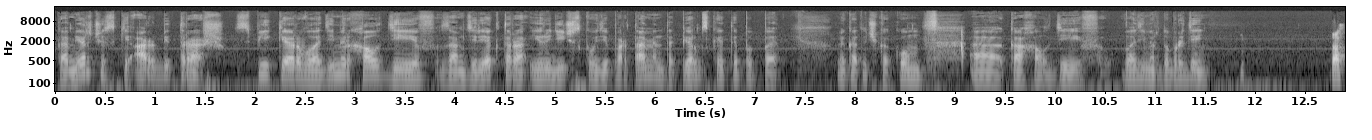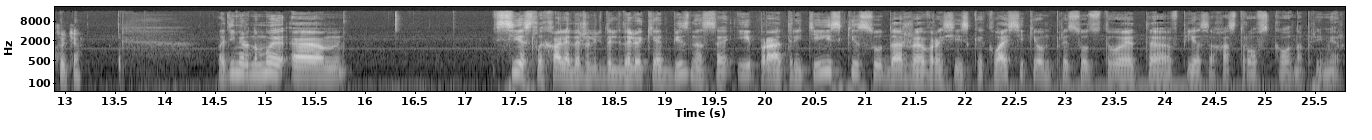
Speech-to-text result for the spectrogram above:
коммерческий арбитраж?» Спикер Владимир Халдеев, замдиректора юридического департамента Пермской ТПП. vk.com К. Халдеев. Владимир, добрый день. Здравствуйте. Владимир, ну мы э, все слыхали, даже люди далекие от бизнеса, и про Третейский суд, даже в российской классике он присутствует, э, в пьесах Островского, например.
